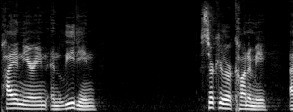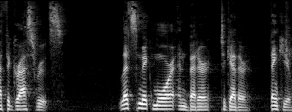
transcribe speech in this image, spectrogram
pioneering and leading circular economy at the grassroots. Let's make more and better together. Thank you.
